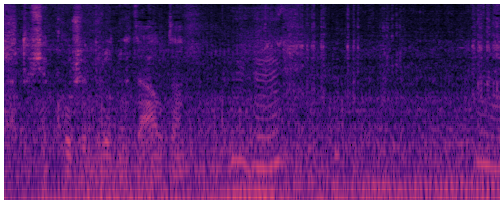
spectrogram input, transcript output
Ale tu się kurzy brudne te auta. Mhm. No.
